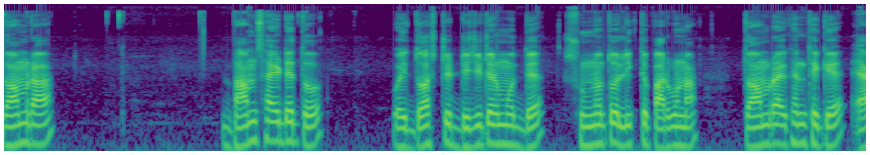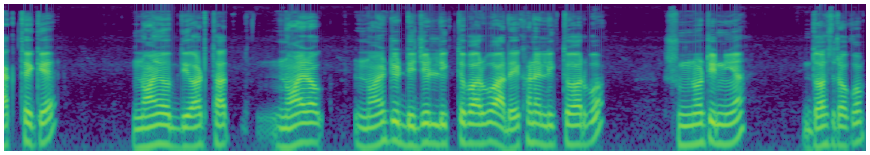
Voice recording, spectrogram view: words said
তো আমরা বাম সাইডে তো ওই দশটি ডিজিটের মধ্যে শূন্য তো লিখতে পারব না। তো আমরা এখান থেকে এক থেকে নয় অবধি, অর্থাৎ নয় নয়টি ডিজিট লিখতে পারব, আর এখানে লিখতে পারব শূন্যটি নিয়ে দশ রকম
